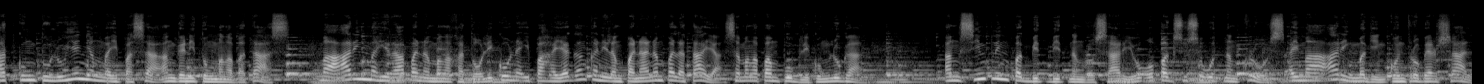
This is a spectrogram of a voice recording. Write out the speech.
At kung tuluyan niyang maipasa ang ganitong mga batas, maaaring mahirapan ang mga katoliko na ipahayag ang kanilang pananampalataya sa mga pampublikong lugar. Ang simpleng pagbitbit ng rosaryo o pagsusuot ng krus ay maaaring maging kontrobersyal.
